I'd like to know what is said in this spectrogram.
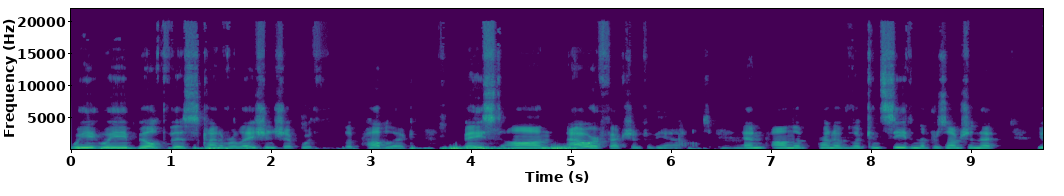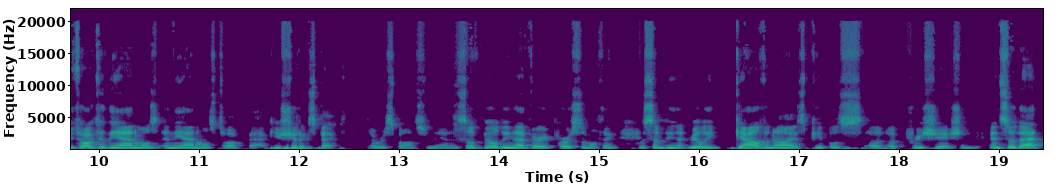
we we built this kind of relationship with the public based on our affection for the animals mm-hmm. and on the kind of the conceit and the presumption that you talk to the animals and the animals talk back. You should expect a response from the animals. So building that very personal thing was something that really galvanized people's uh, appreciation. And so that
